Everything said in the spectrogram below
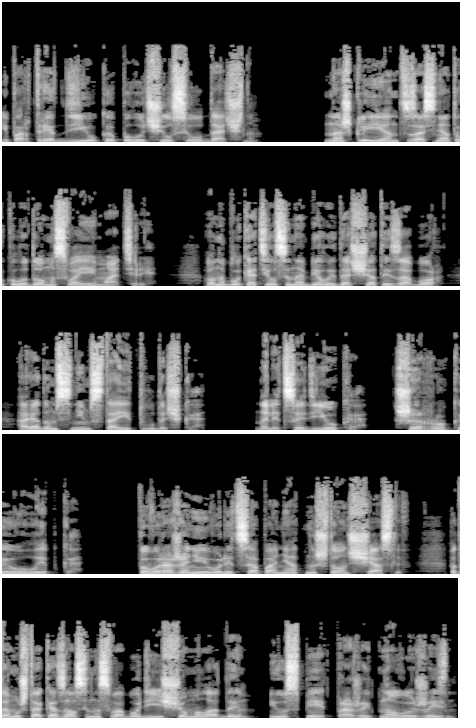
и портрет Дьюка получился удачным. Наш клиент заснят около дома своей матери. Он облокотился на белый дощатый забор, а рядом с ним стоит удочка. На лице Дьюка широкая улыбка. По выражению его лица понятно, что он счастлив, потому что оказался на свободе еще молодым и успеет прожить новую жизнь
